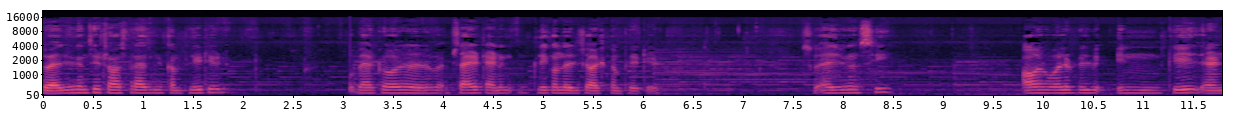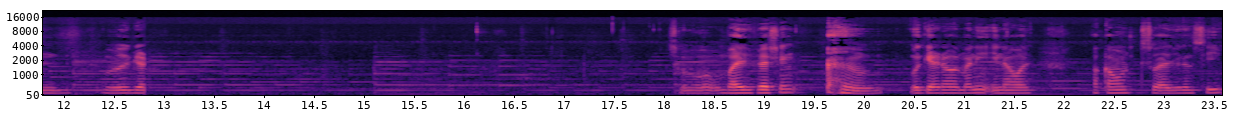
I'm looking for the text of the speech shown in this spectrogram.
so as you can see transfer has been completed. Go back to our uh, website and click on the recharge completed. So as you can see our wallet will be increased and we will get so by refreshing we get our money in our account. So as you can see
